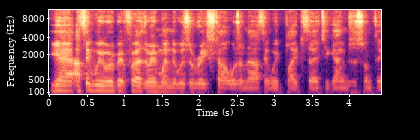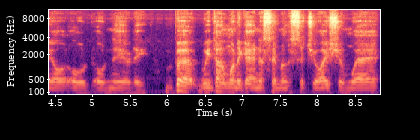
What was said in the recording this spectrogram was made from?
yeah, I think we were a bit further in when there was a restart, wasn't there? I think we played 30 games or something, or, or, or nearly. But we don't want to get in a similar situation where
